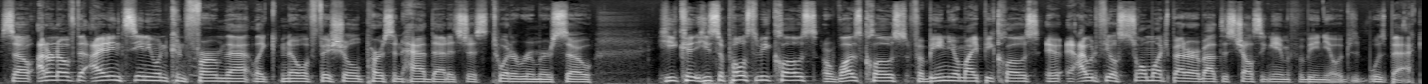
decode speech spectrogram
So I don't know if the I didn't see anyone confirm that. Like no official person had that. It's just Twitter rumors. So he could he's supposed to be close or was close. Fabinho might be close. I would feel so much better about this Chelsea game if Fabinho was- back.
